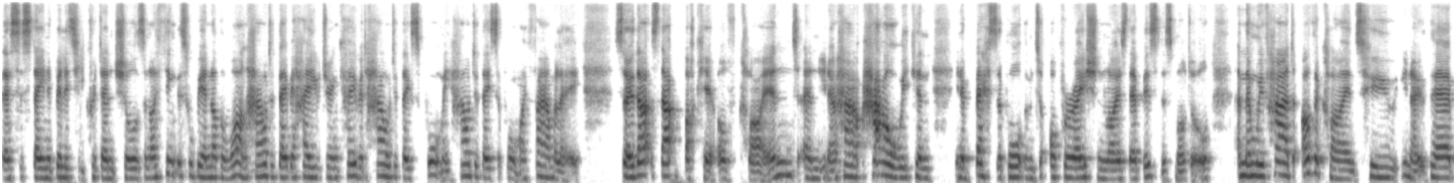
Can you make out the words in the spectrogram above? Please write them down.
their sustainability credentials and I think this will be another one. How did they behave during COVID? How did they support me? How did they support my family so that's that bucket of client and you know how how we can you know best support them to operationalize their business model. And then we've had other clients who you know they're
